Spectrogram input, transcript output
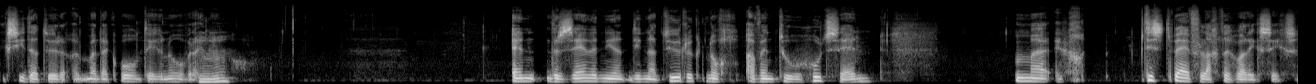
Ik zie dat er, maar dat ik woon tegenover. eigenlijk. En er zijn er die, natuurlijk nog af en toe goed zijn, maar het is twijfelachtig wat ik zeg. ze.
